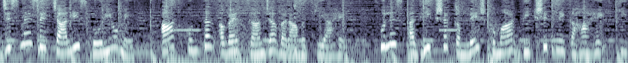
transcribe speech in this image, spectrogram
जिसमें से 40 बोरियों में 8 कुंतल अवैध गांजा बरामद किया है। पुलिस अधीक्षक कमलेश कुमार दीक्षित ने कहा है कि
